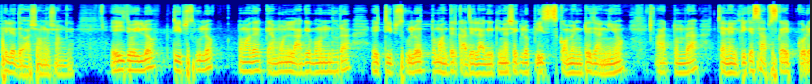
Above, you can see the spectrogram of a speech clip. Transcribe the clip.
ফেলে দেওয়া সঙ্গে সঙ্গে। এই রইল টিপসগুলো তোমাদের কেমন লাগে বন্ধুরা? এই টিপসগুলো তোমাদের কাজে লাগে কিনা সেগুলো প্লিজ কমেন্টে জানিও। আর তোমরা চ্যানেলটিকে সাবস্ক্রাইব করে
